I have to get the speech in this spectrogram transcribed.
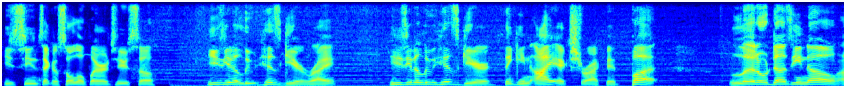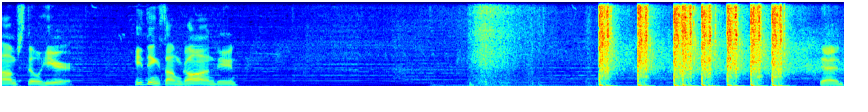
He seems like a solo player too, so he's gonna loot his gear, right? He's gonna loot his gear thinking I extracted, but little does he know I'm still here. He thinks I'm gone, dude. Dead.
